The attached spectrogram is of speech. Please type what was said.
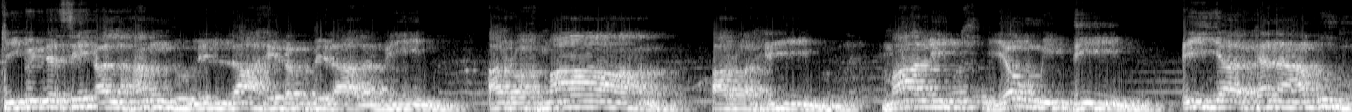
কি কইতেছি? আলহামদুলিল্লাহ রব্বিল আলামিন। আর রহমান আর মালিক ইয়াউমিদ্দিন ইয়্যাকা না'বুদু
